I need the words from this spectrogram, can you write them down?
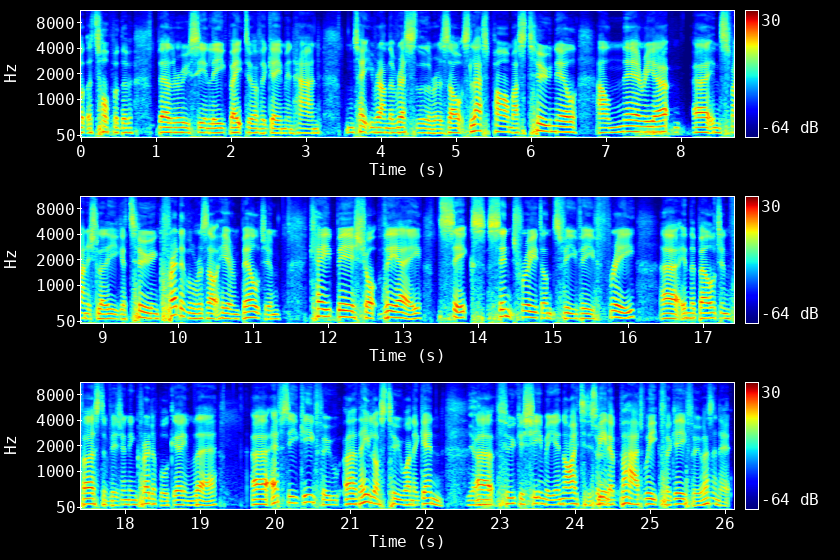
Borisov at the top of the Belarusian league. Bate do have a game in hand. I'll take you around the rest of the results. Las Palmas 2 0, Almeria uh, in Spanish La Liga 2. Incredible result here in Belgium. K Beerschot VA 6, Sint-Truidense VV 3 uh, in the Belgian First Division. Incredible game there. Uh, FC Gifu, uh, they lost 2 1 again. Yeah. Uh, Fukushima United. It's To- been a bad week for Gifu, hasn't it?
